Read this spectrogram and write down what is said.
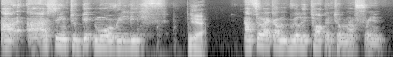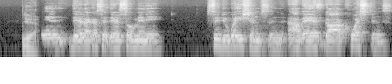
I I seem to get more relief. Yeah. I feel like I'm really talking to my friend. Yeah. And there, like I said, there's so many situations, and I've asked God questions,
